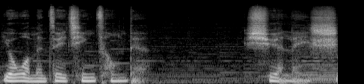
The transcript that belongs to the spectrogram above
有我们最青葱的血泪史。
